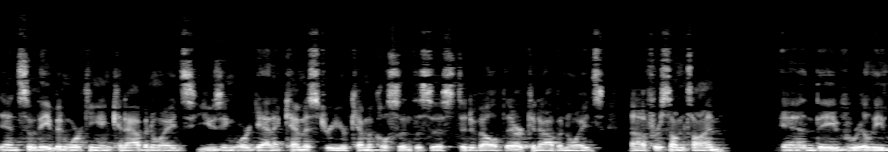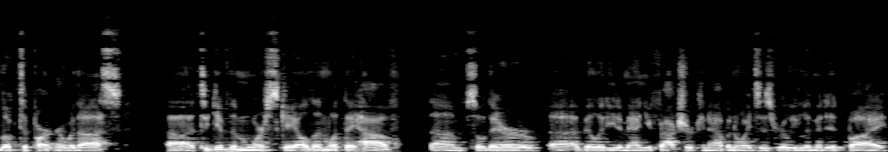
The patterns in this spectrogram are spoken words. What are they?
And so they've been working in cannabinoids using organic chemistry or chemical synthesis to develop their cannabinoids uh, for some time. And they've really looked to partner with us uh, to give them more scale than what they have. Um, so their uh, ability to manufacture cannabinoids is really limited by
